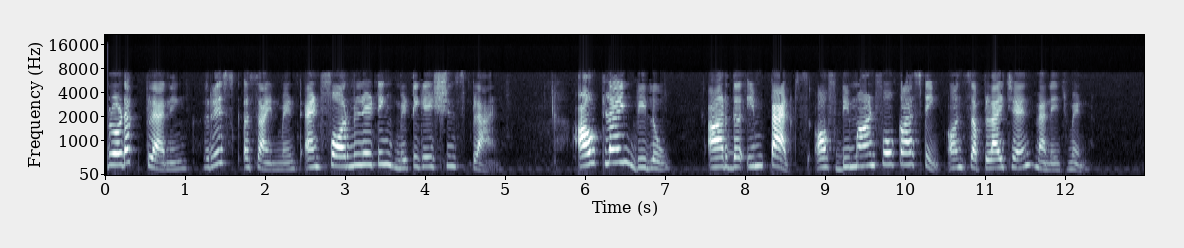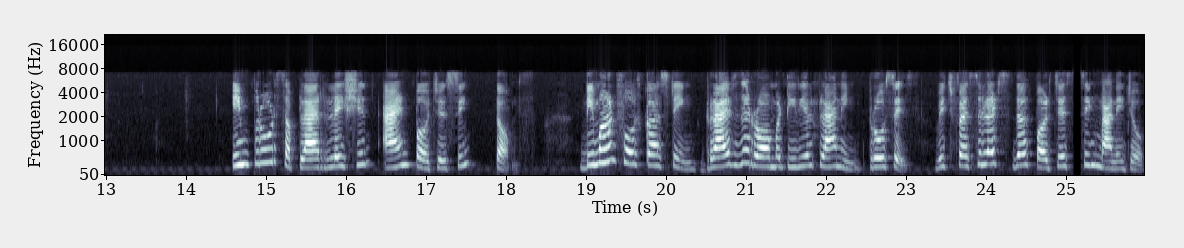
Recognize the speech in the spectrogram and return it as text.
product planning, risk assignment and formulating mitigations plan. Outlined below are the impacts of demand forecasting on supply chain management. Improved supplier relation and purchasing terms. Demand forecasting drives the raw material planning process which facilitates the purchasing manager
